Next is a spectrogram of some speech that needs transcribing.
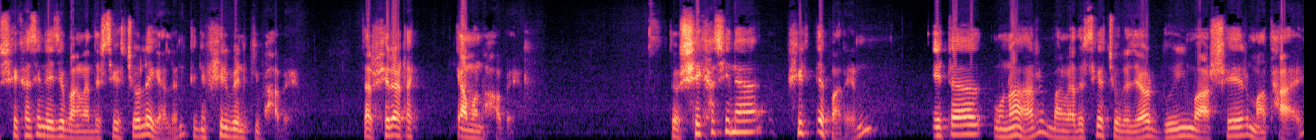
শেখ হাসিনা এই যে বাংলাদেশ থেকে চলে গেলেন, তিনি ফিরবেন কীভাবে? তার ফেরাটা কেমন হবে? তো শেখ হাসিনা ফিরতে পারেন, এটা ওনার বাংলাদেশ থেকে চলে যাওয়ার দুই মাসের মাথায়।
